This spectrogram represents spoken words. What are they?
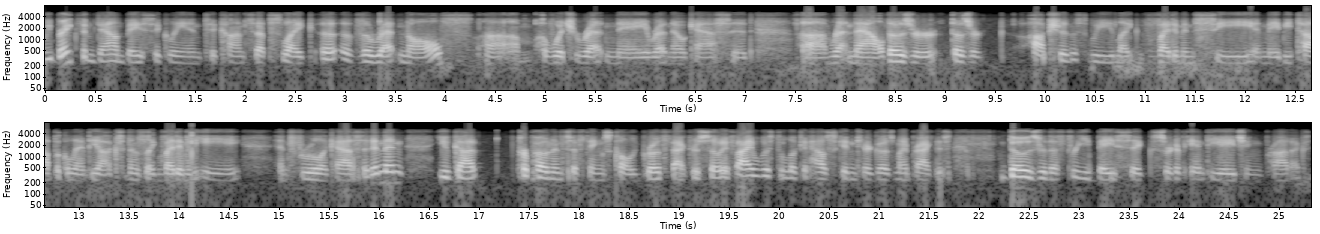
we break them down basically into concepts like uh, the retinols, um, of which retin A, retinoic acid, um, retinal. Those are those are options. We like vitamin C and maybe topical antioxidants like vitamin E and ferulic acid. And then you've got proponents of things called growth factors. So if I was to look at how skincare goes in my practice, those are the three basic sort of anti-aging products.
